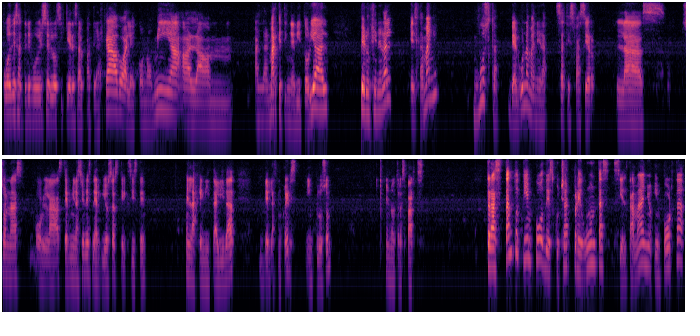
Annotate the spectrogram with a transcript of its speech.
puedes atribuírselo si quieres al patriarcado, a la economía, a la, mm, al marketing editorial, pero en general el tamaño busca de alguna manera satisfacer las zonas o las terminaciones nerviosas que existen en la genitalidad de las mujeres, incluso en otras partes. Tras tanto tiempo de escuchar preguntas si el tamaño importa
